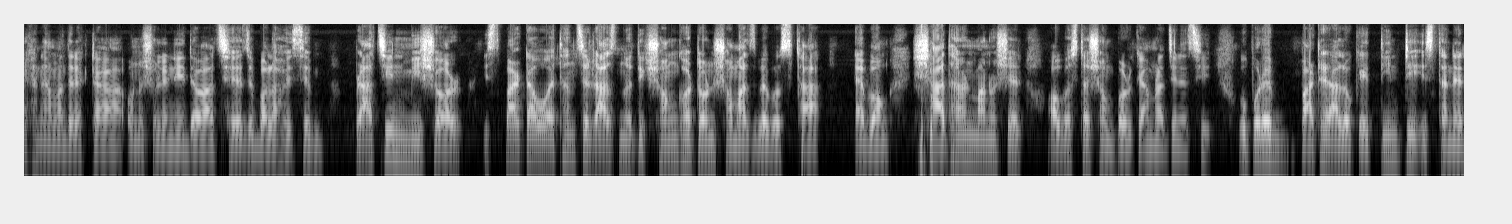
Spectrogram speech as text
এখানে আমাদের একটা অনুশীলনী দেওয়া আছে যে বলা হয়েছে, প্রাচীন মিশর, স্পার্টা ও অ্যাথেন্সের রাজনৈতিক সংগঠন, সমাজ ব্যবস্থা এবং সাধারণ মানুষের অবস্থা সম্পর্কে আমরা জেনেছি। উপরে পাঠের আলোকে তিনটি স্থানের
